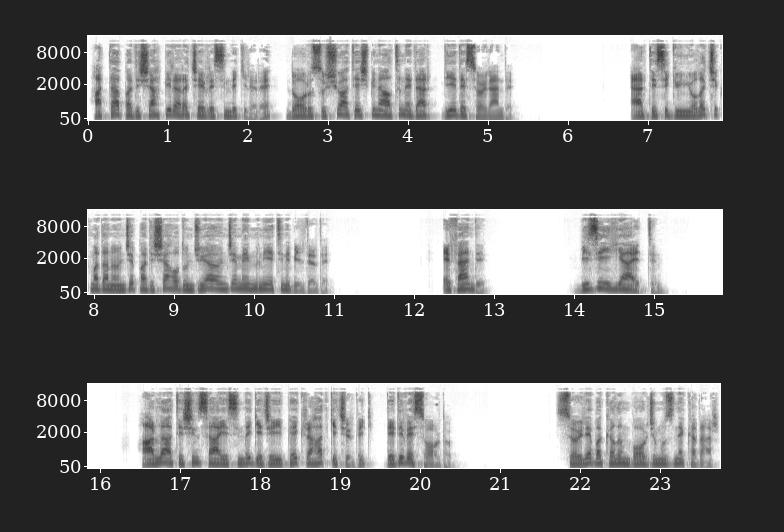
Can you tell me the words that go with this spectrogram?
Hatta padişah bir ara çevresindekilere, doğrusu şu ateş bin altın eder, diye de söylendi. Ertesi gün yola çıkmadan önce padişah oduncuya önce memnuniyetini bildirdi. Efendi! Bizi ihya ettin. Harlı ateşin sayesinde geceyi pek rahat geçirdik, dedi ve sordu. Söyle bakalım borcumuz ne kadar?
